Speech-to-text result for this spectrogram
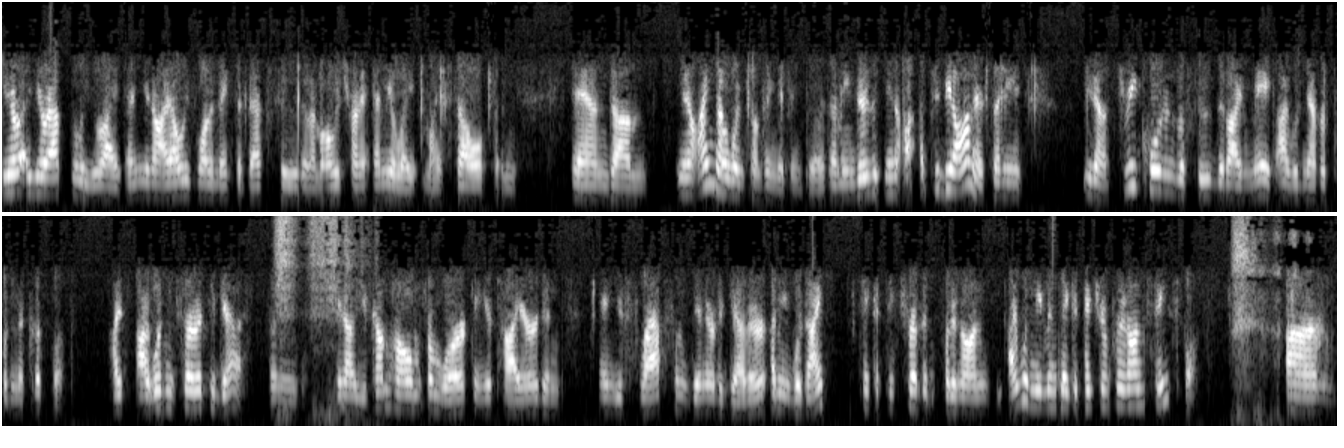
You're you're absolutely right, and you know I always want to make the best food, and I'm always trying to emulate myself, and and um, you know I know when something isn't good. I mean, there's you know to be honest, I mean you know, three quarters of the food that I make, I would never put in a cookbook. I I wouldn't serve it to guests. I mean, you know, you come home from work and you're tired and and you slap some dinner together. I mean, would I take a picture of it and put it on? I wouldn't even take a picture and put it on Facebook. um,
